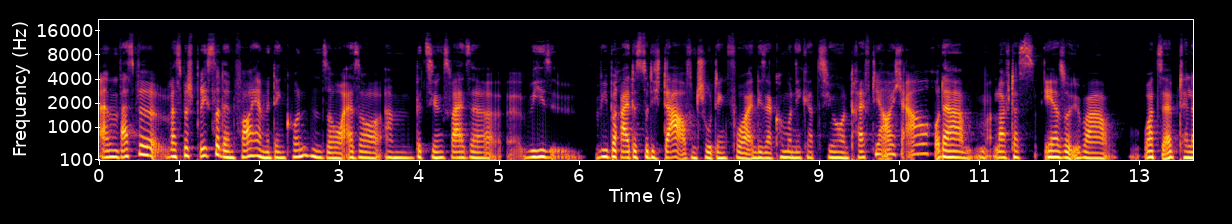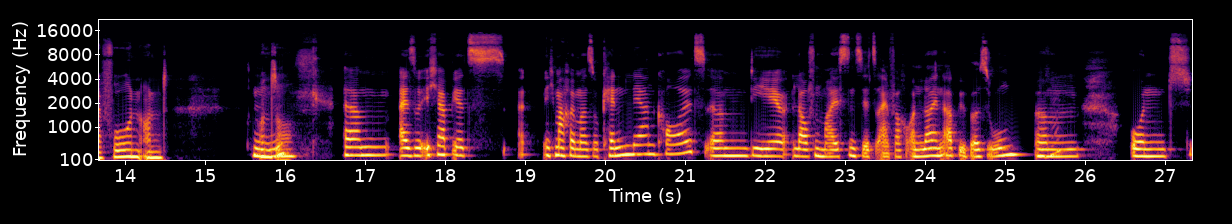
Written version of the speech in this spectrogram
Ähm, was, be, was besprichst du denn vorher mit den Kunden so? Also, ähm, beziehungsweise, äh, wie, wie bereitest du dich da auf ein Shooting vor in dieser Kommunikation? Trefft ihr euch auch oder läuft das eher so über WhatsApp, Telefon und, mhm. und so? Ähm, also ich habe jetzt, ich mache immer so Kennenlern-Calls, ähm, die laufen meistens jetzt einfach online ab über Zoom. Mhm. Ähm, und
